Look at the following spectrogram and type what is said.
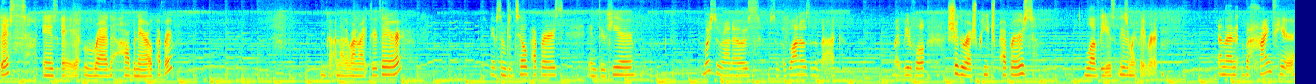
This is a red habanero pepper. We've got another one right through there. We have some datil peppers in through here. More serranos, some poblanos in the back. My beautiful sugar rush peach peppers. Love these. These are my favorite. And then behind here,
